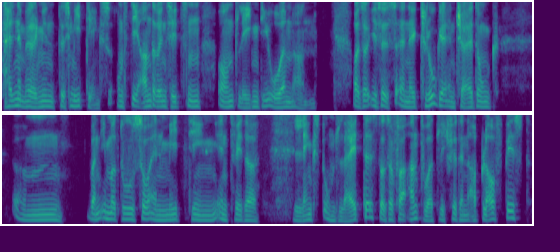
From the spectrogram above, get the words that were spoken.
Teilnehmerinnen des Meetings und die anderen sitzen und legen die Ohren an. Also ist es eine kluge Entscheidung, ähm, wann immer du so ein Meeting entweder längst und leitest, also verantwortlich für den Ablauf bist,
